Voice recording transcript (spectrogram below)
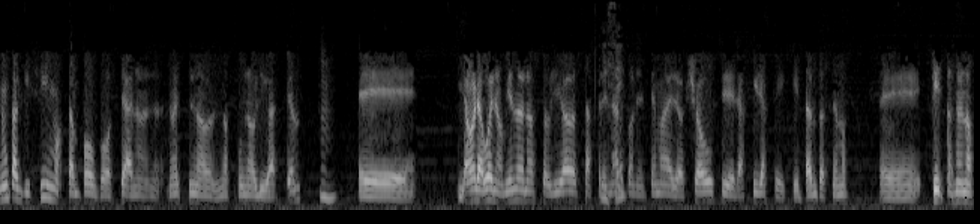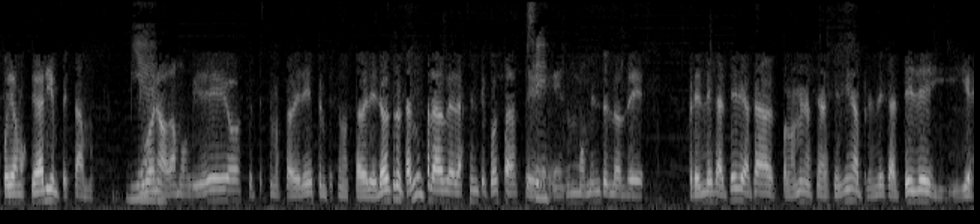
nunca quisimos tampoco o sea no no, es una, no fue una obligación. Mm. eh, y ahora bueno viéndonos obligados a frenar con el tema de los shows y de las giras que, que tanto hacemos eh, no nos podíamos quedar y empezamos. Y bueno, hagamos videos, empecemos a ver esto, empecemos a ver el otro, también para darle a la gente cosas eh, en un momento en donde prendes la tele, acá por lo menos en Argentina, prendes la tele y, es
